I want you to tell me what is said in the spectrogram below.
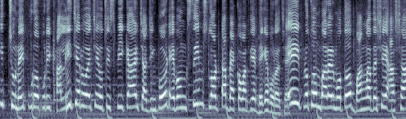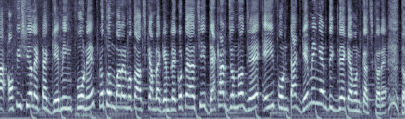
কিচ্ছু নেই, পুরোপুরি খালি। নিচে রয়েছে হচ্ছে স্পিকার চার্জিং পোর্ট এবং সিম স্লটটা ব্যাক কভার দিয়ে ঢেকে পড়েছে। এই প্রথমবারের মতো বাংলাদেশে আসা অফিসিয়াল একটা গেমিং ফোনে প্রথমবারের মতো আজকে আমরা গেম প্লে করতে আছি। দেখার জন্য যে এই ফোনটা গেমিং এর দিক দিয়ে কেমন কাজ করে। তো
